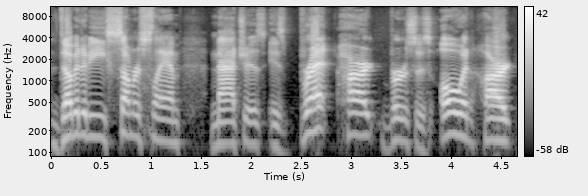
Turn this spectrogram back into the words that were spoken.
WWE SummerSlam matches is Bret Hart versus Owen Hart,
